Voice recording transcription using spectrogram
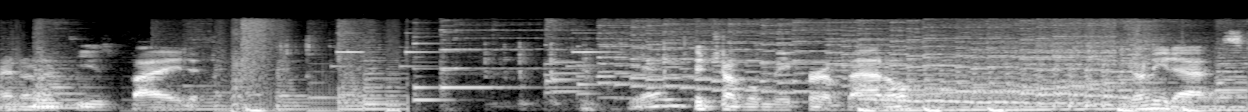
I don't have to use Bide. Yeah, you could trouble me for a battle. You don't need to ask.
